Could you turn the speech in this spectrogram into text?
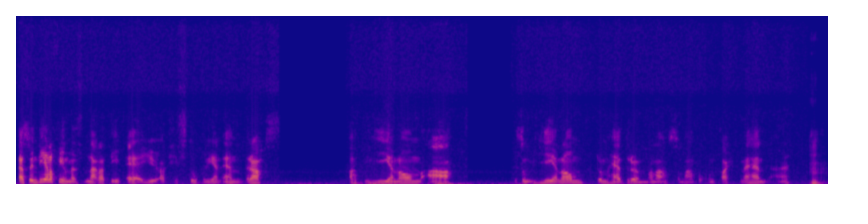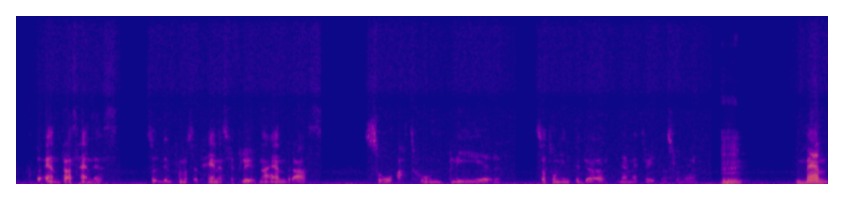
alltså en del av filmens narrativ är ju att historien ändras. Att genom att, liksom, genom de här drömmarna som han får kontakt med henne, Mm. så ändras hennes, så på något sätt, hennes förflutna ändras så att hon blir, så att hon inte dör när meteoriten slår ner. Mm. Men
